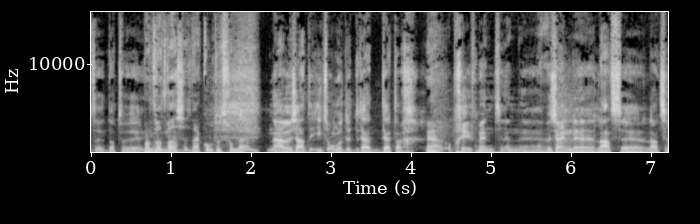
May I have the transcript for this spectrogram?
Dat, dat we Want wat was het? Waar komt het vandaan? nou, we zaten iets onder de der- 30 Ja. op een gegeven moment. En we zijn de laatste, laatste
